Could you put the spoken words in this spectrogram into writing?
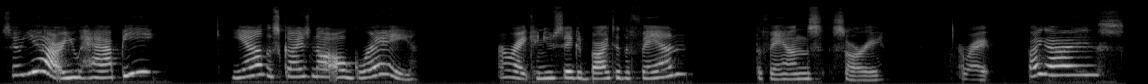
So yeah, are you happy? Yeah, the sky's not all gray. All right, can you say goodbye to the fan? The fans, sorry. All right. Bye, guys.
